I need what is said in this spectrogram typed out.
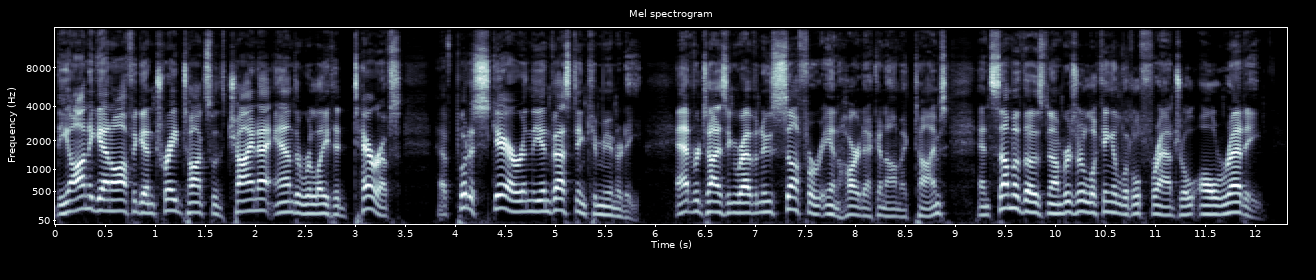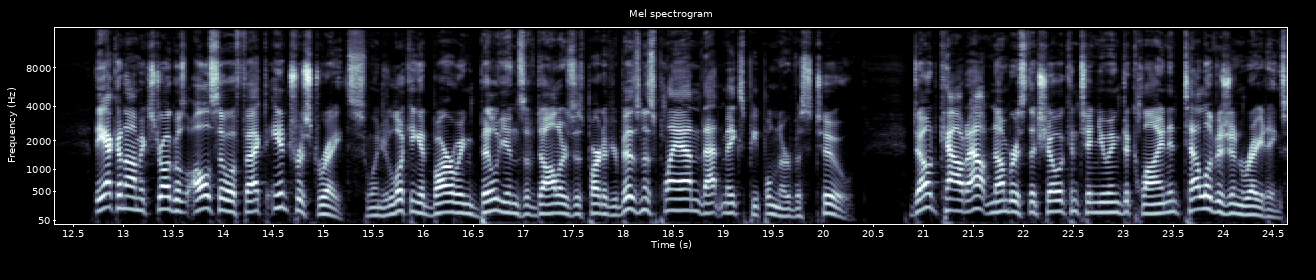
The on again, off again trade talks with China and the related tariffs have put a scare in the investing community. Advertising revenues suffer in hard economic times, and some of those numbers are looking a little fragile already. The economic struggles also affect interest rates. When you're looking at borrowing billions of dollars as part of your business plan, that makes people nervous too. Don't count out numbers that show a continuing decline in television ratings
